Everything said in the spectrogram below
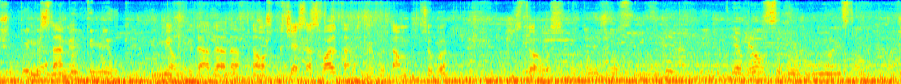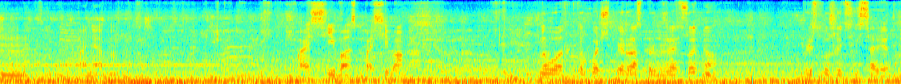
Шипы, Местами. только мелкие. Мелкие, да, да, да. Потому что часть асфальта, как бы там все бы стерлось. Я брал с собой, но не стал. М, Понятно. Спасибо, спасибо. Ну вот, кто хочет первый раз пробежать сотню, прислушайтесь к советам.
